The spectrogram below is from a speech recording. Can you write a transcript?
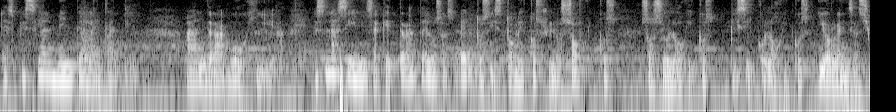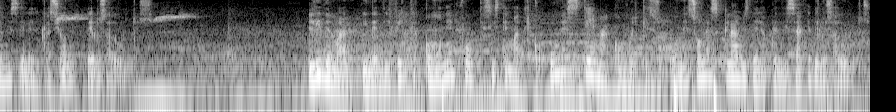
especialmente a la infantil. Andragogía es la ciencia que trata de los aspectos históricos, filosóficos, sociológicos, psicológicos y organizaciones de la educación de los adultos. Lideman identifica como un enfoque sistemático un esquema como el que se supone son las claves del aprendizaje de los adultos.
